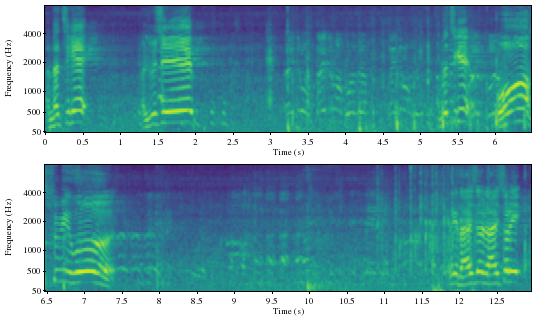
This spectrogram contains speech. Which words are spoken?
안 다치게! 발 조심! 안 다치게! 오! 수비 굿! 여기 나이스 소리, 나이스 소리!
